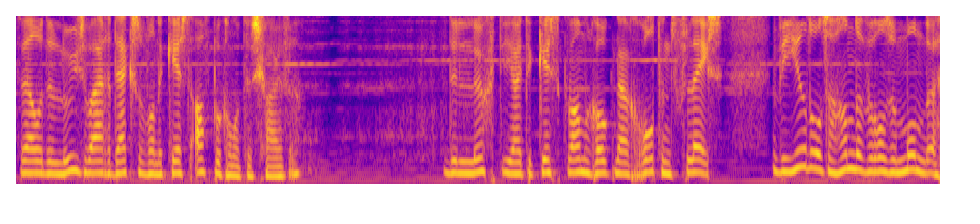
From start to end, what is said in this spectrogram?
terwijl we de loeizware deksel van de kist af begonnen te schuiven. De lucht die uit de kist kwam rook naar rottend vlees. We hielden onze handen voor onze monden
